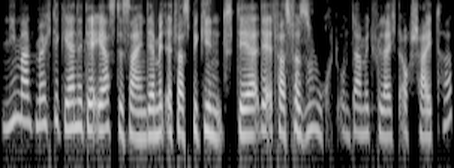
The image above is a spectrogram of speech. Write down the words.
Niemand möchte gerne der Erste sein, der mit etwas beginnt, der, der etwas versucht und damit vielleicht auch scheitert.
